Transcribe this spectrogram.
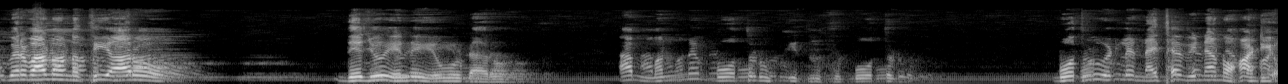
ઉગરવાનો નથી આરો. દેજો એને એવો ડારો. આ મનને બોતડું કીધું છે, બોતડું. બોતડું એટલે નાથ્યા વિનાનો હાંડિયો.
